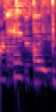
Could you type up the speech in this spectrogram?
on his.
